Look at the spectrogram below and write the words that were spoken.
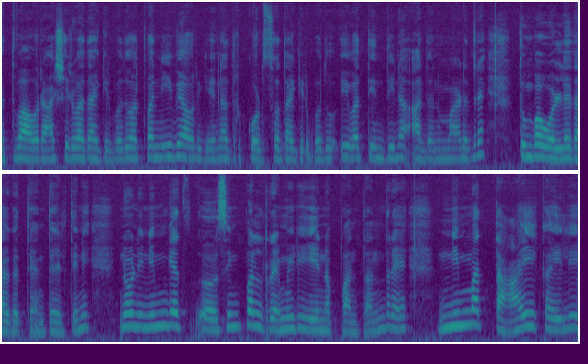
ಅಥವಾ ಅವರ ಆಶೀರ್ವಾದ ಆಗಿರ್ಬೋದು ಅಥವಾ ನೀವೇ ಅವ್ರಿಗೆ ಏನಾದರೂ ಕೊಡಿಸೋದಾಗಿರ್ಬೋದು, ಇವತ್ತಿನ ದಿನ ಅದನ್ನು ಮಾಡಿದ್ರೆ ತುಂಬ ಒಳ್ಳೆಯದಾಗುತ್ತೆ ಅಂತ ಹೇಳ್ತೀನಿ. ನೋಡಿ, ನಿಮಗೆ ಸಿಂಪಲ್ ರೆಮಿಡಿ ಏನಪ್ಪ ಅಂತಂದರೆ, ನಿಮ್ಮ ತಾಯಿ ಕೈಲಿ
